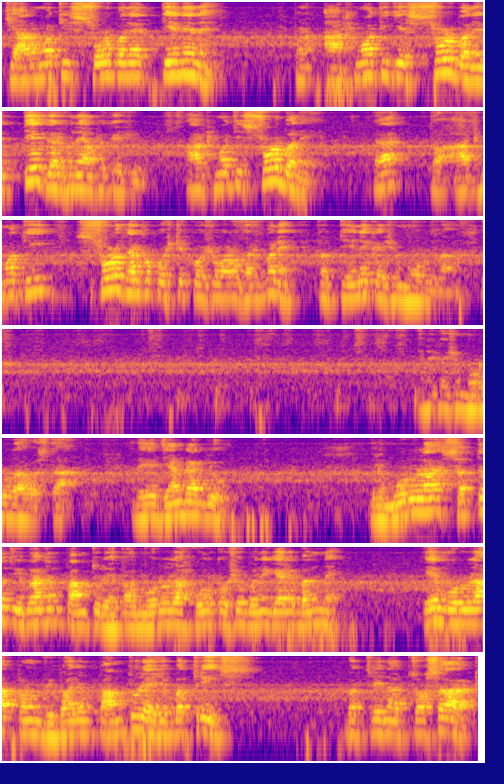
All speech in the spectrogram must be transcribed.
ચારમાંથી સોળ બને તેને નહીં. પણ આઠમાંથી જે સોળ બને તે ગર્ભને આપણે કહીશું આઠમાંથી સોળ બને, હા? તો આઠમાંથી સોળ ગર્ભ કોષ્ટિક કોષોવાળો ગર્ભ બને, તો તેને કહીશું મોરુલા એને કહીશું મોરુલા અવસ્થા એટલે એ ધ્યાન રાખજો. એટલે મોરુલા સતત વિભાજન પામતું રહે. પણ મોરુલા હોળ કોષો બની ગયા એટલે બંને એ મોરુલા પણ વિભાજન પામતું રહે છે બત્રીસ. બત્રીસના ચોસઠ.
